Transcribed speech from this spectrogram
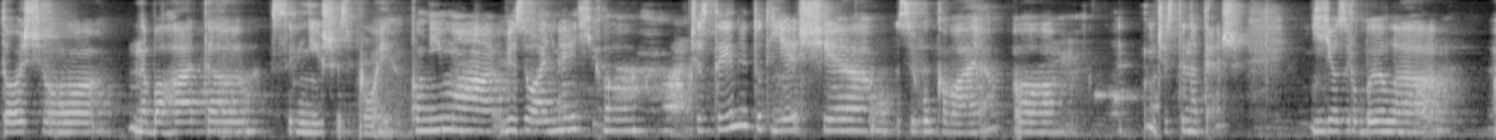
то, що набагато сильніше зброї. Помімо візуальної е, частини, тут є ще звукова е, частина теж. Її зробила е,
